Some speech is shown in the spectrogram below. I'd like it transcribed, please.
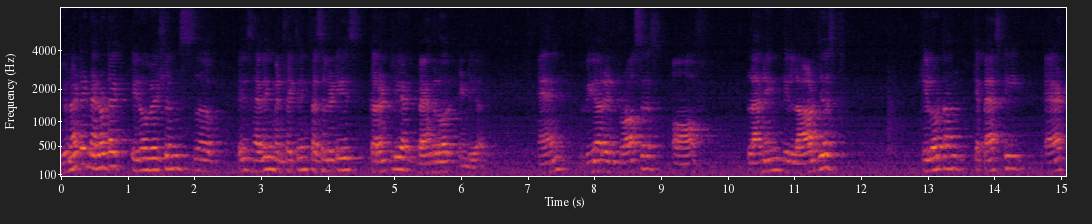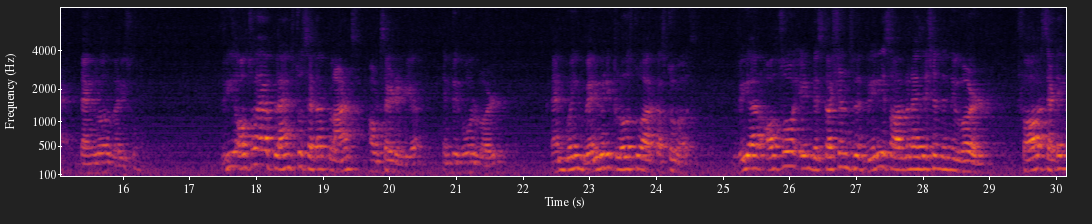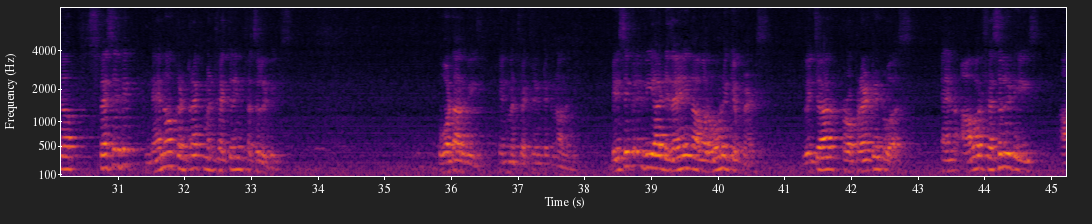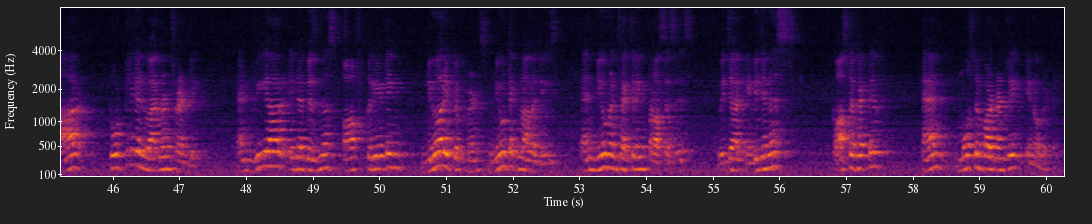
United Nanotech Innovations uh, is having manufacturing facilities currently at Bangalore, India, and we are in process of planning the largest kiloton capacity at Bangalore very soon. We also have plans to set up plants outside India in the whole world and going very very close to our customers. We are also in discussions with various organizations in the world for setting up specific nano contract manufacturing facilities. What are we in manufacturing technology? Basically, we are designing our own equipments which are proprietary to us and our facilities are totally environment friendly and we are in a business of creating newer equipments, new technologies and new manufacturing processes which are indigenous, cost effective and most importantly innovative.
